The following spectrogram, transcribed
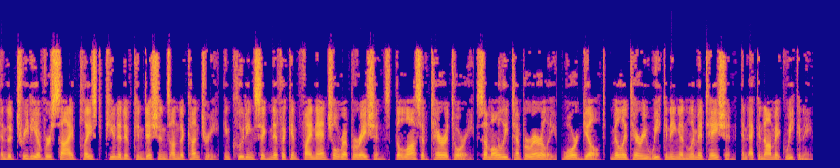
and the Treaty of Versailles placed punitive conditions on the country, including significant financial reparations, the loss of territory some only temporarily, war guilt, military weakening and limitation, and economic weakening.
